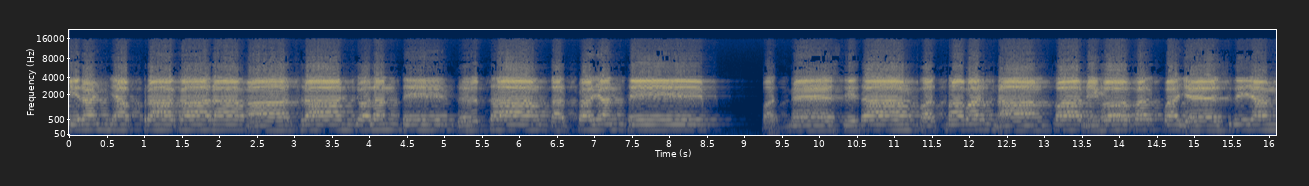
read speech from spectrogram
हिरण्यप्राकारामार्द्राम् ज्वलन्तीम् तृप्ताम् तर्पयन्ती पद्मे स्थिताम् पद्मवर्णाम् त्वामिहोपक्वये श्रियम्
